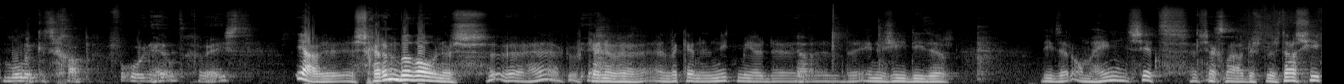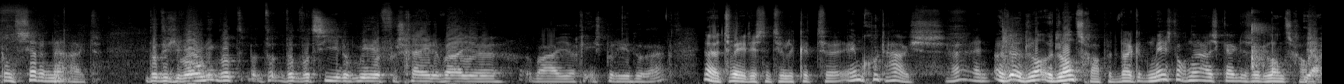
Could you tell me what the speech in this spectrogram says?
monnikenschap veroordeeld geweest. Ja, eh, schermbewoners eh, hè, kennen we. En we kennen niet meer de, Ja. de, de energie die er, die er omheen zit, zeg maar. Dus, dus daar zie ik ontzettend naar uit. Dat is je woning. Wat, wat, wat, wat zie je nog meer verschijnen waar je, waar je geïnspireerd door raakt? Nou, het tweede is natuurlijk het uh, Eemgoedhuis. Hè? En het, het, het landschap, het, waar ik het meest nog naar uitkijk, is het landschap. Ja,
